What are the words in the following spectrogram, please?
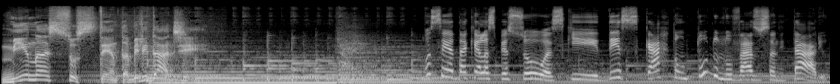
Minas Sustentabilidade. Você é daquelas pessoas que descartam tudo no vaso sanitário?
